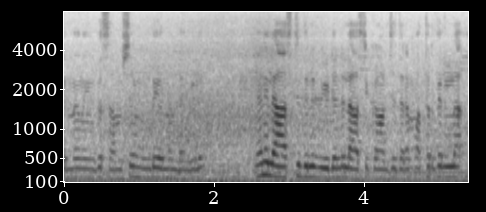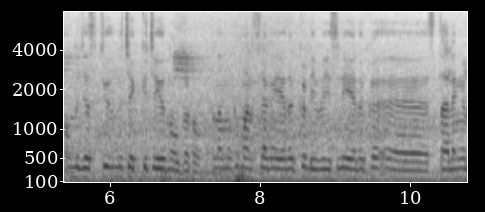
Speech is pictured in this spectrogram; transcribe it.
എന്ന് നിങ്ങൾക്ക് സംശയമുണ്ട് എന്നുണ്ടെങ്കിൽ ഞാൻ ലാസ്റ്റ് ഇതിൽ വീഡിയോന്റെ ലാസ്റ്റ് കാണിച്ചു തരാം. അത്തരത്തിലുള്ള ഒന്ന് ജസ്റ്റ് ഒന്ന് ചെക്ക് ചെയ്ത് നോക്കട്ടോ. അപ്പോൾ നമുക്ക് മനസ്സിലാക്കാം ഏതൊക്കെ ഡിവൈസിൽ ഏതൊക്കെ സ്ഥലങ്ങൾ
